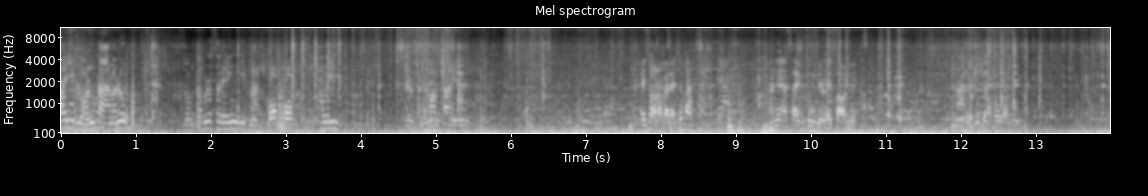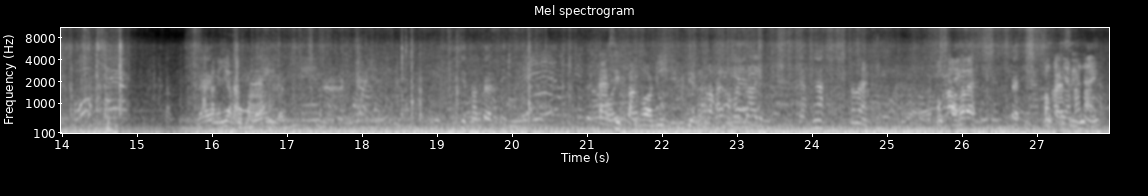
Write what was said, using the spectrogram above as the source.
ไปหยิบโหลน้ำตาลมาลูกโหลน้ำตาลบนรถสเล้งหยิบมาครบครบเอาเลยเดี๋ยวฉันจะทำตาลเองไอ้สอนเอาไปแล้วใช่ปะอันเนี้ยใส่ไปถุงเดียวไอ้สอนเลยอะเดี๋ยวกูจะให้ยำเองอันนี้ยำปูม้าเจ็ดพันแปดสิบแปดสิบตังค์ทอนอยู่ที่พี่เบียร์เราให้เอาให้ได้เนี่ยเท่าไหร่ของใครเท่าไหร่แปดสิบของใครเนี่ยอันไหนนี่ไง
